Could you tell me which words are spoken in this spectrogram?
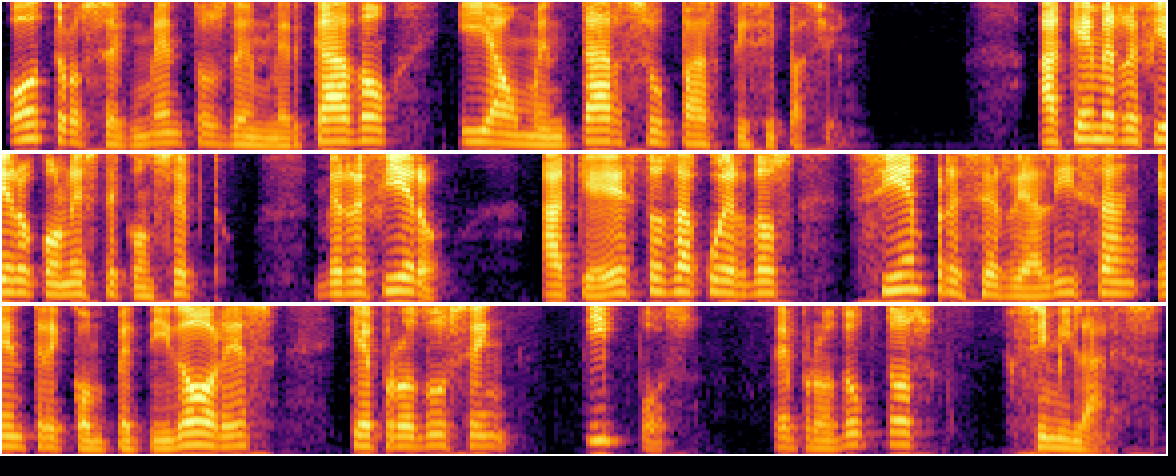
otros segmentos del mercado y aumentar su participación. ¿A qué me refiero con este concepto? Me refiero a que estos acuerdos siempre se realizan entre competidores que producen tipos de productos similares,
